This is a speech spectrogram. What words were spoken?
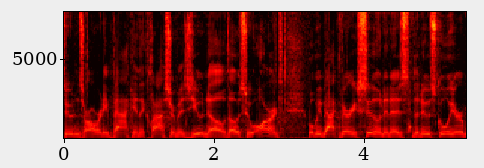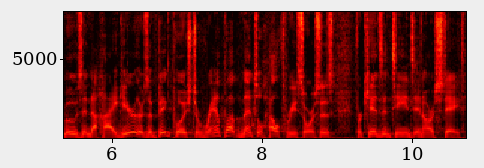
Students are already back in the classroom, as you know. Those who aren't will be back very soon. And as the new school year moves into high gear, there's a big push to ramp up mental health resources for kids and teens in our state.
